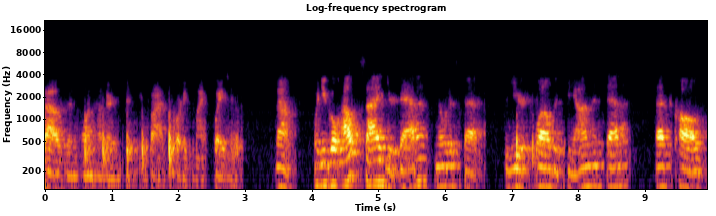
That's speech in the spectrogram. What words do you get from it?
2,155 according to my equation. Now, when you go outside your data, notice that the year 12 is beyond this data. That's called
